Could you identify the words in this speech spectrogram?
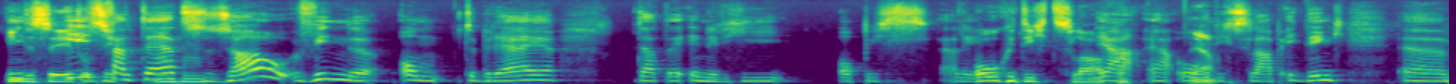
In iets, van tijd Mhm. zou vinden om te breien, dat de energie op is. Allee, Ogen dicht slapen. ja, ja, ogen Ja. dicht slapen. Ik denk ehm,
